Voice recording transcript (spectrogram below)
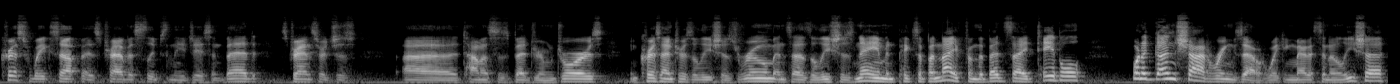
Chris wakes up as Travis sleeps in the adjacent bed. Strand searches uh, Thomas's bedroom drawers, and Chris enters Alicia's room and says Alicia's name and picks up a knife from the bedside table when a gunshot rings out, waking Madison and Alicia,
